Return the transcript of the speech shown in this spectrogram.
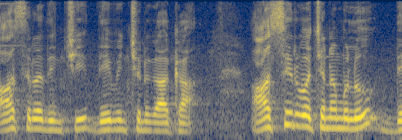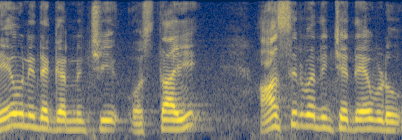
ఆశీర్వదించి దీవించునుగాక. ఆశీర్వచనములు దేవుని దగ్గర నుంచి వస్తాయి. ఆశీర్వదించే దేవుడు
